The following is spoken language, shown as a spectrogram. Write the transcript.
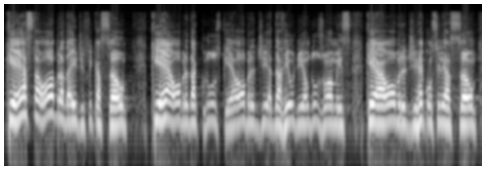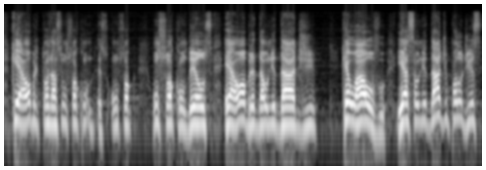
que é esta obra da edificação, que é a obra da cruz, que é a obra de, da reunião dos homens, que é a obra de reconciliação, que é a obra de tornar-se um só, com, um, só, um só com Deus, é a obra da unidade, que é o alvo. E essa unidade, Paulo diz,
